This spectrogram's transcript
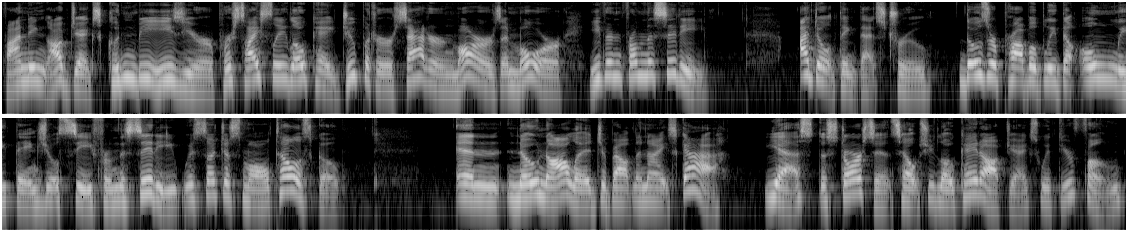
Finding objects couldn't be easier. Precisely locate Jupiter, Saturn, Mars, and more, even from the city. I don't think that's true. Those are probably the only things you'll see from the city with such a small telescope and no knowledge about the night sky. Yes, the StarSense helps you locate objects with your phone,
